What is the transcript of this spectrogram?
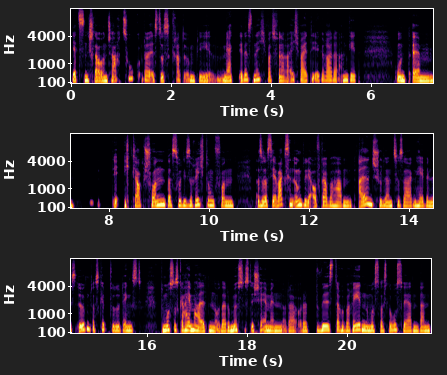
jetzt einen schlauen Schachzug oder ist das gerade irgendwie, merkt ihr das nicht, was für eine Reichweite ihr gerade angeht? Und ähm, ich glaube schon, dass so diese Richtung von, also dass die Erwachsenen irgendwie die Aufgabe haben, allen Schülern zu sagen, hey, wenn es irgendwas gibt, wo du denkst, du musst es geheim halten oder du müsstest dich schämen oder, oder du willst darüber reden, du musst was loswerden, dann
